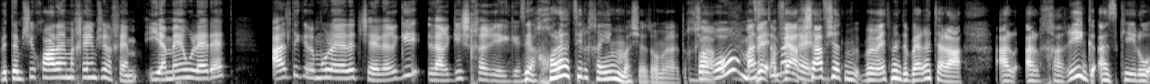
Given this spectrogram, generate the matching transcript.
ותמשיכו הלאה עם החיים שלכם. ימי הולדת, אל תגרמו לילד שאלרגי להרגיש חריג. זה יכול להציל חיים, מה שאת אומרת עכשיו. ברור, מה זאת אומרת? ועכשיו שאת באמת מדברת על, ה- על, על חריג, אז כאילו,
